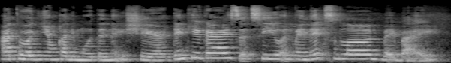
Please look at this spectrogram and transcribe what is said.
at huwag niyong kalimutan na i-share. Thank you guys at see you on my next vlog. Bye-bye!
